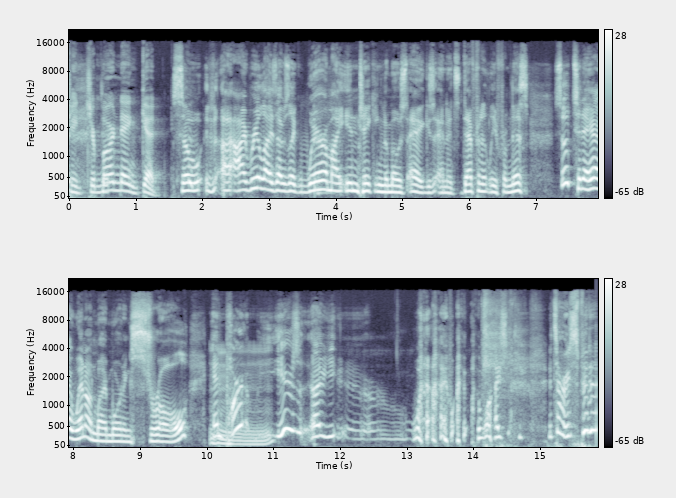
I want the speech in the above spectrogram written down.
Change your morning. Good. So th- I I realized I was like, where am I intaking the most eggs? And it's definitely from this. So today I went on my morning stroll, and part here's uh, y- uh, I, I, I, It's all right. Spit it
